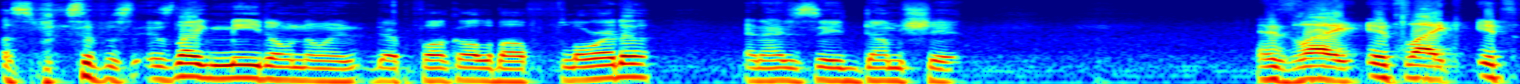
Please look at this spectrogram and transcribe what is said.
a specific. It's like me don't know that fuck all about Florida, and I just say dumb shit. it's like it's like it's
